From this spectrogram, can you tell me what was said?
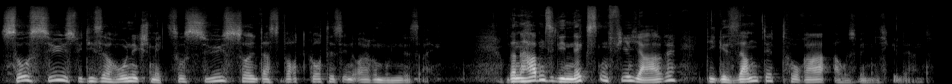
so süß wie dieser Honig schmeckt, so süß soll das Wort Gottes in eurem Munde sein. Und dann haben sie die nächsten vier Jahre die gesamte Torah auswendig gelernt.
